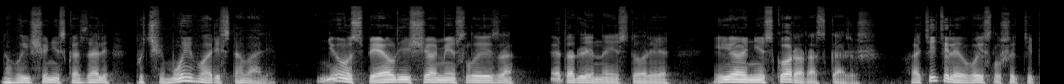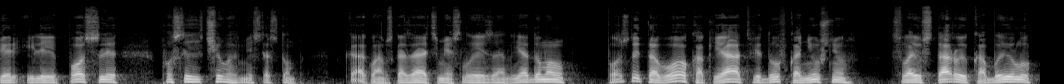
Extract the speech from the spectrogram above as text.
Но вы еще не сказали, почему его арестовали? Не успел еще, мисс Луиза. Это длинная история. Ее не скоро расскажешь. Хотите ли выслушать теперь или после... После чего, мистер Стумп? Как вам сказать, мисс Луиза? Я думал, после того, как я отведу в конюшню свою старую кобылу,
